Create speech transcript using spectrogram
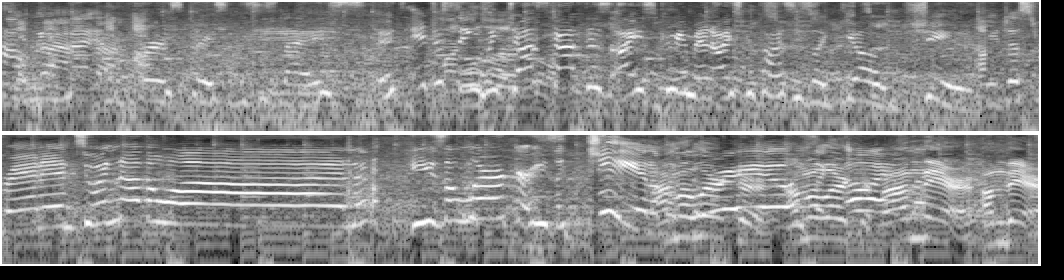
how we met in the first place. So this is nice. It's interesting. We just got this ice cream, and ice cream Posse is like, yo, G. We just ran into another one. He's a lurker. He's like, G, and I'm, I'm a like, "Where lurker. are you?" I'm He's a like, lurker. "Oh, I but I'm love-" there. I'm there.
